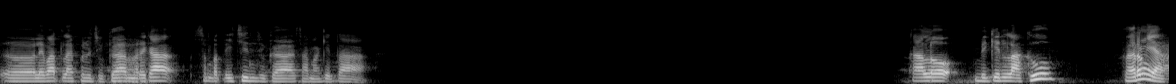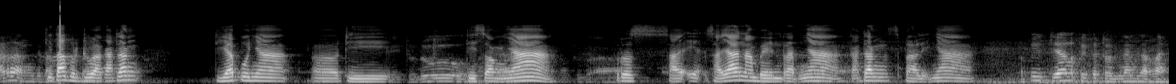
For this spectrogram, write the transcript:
eh, lewat label juga. Mereka sempat izin juga sama kita. Kalau bikin lagu bareng ya? Bareng, kita. Kita berdua. Kadang dia punya eh, di dulu. di songnya. Ah. terus saya saya nambahin rapnya. Kadang sebaliknya Tapi dia lebih ke dominan ke rap.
